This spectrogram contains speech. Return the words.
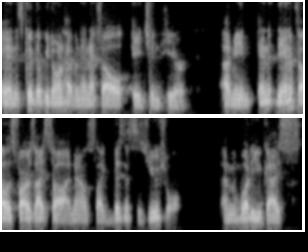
and it's good that we don't have an NFL agent here. I mean, and the NFL, as far as I saw, announced like business as usual. I mean, what do you guys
